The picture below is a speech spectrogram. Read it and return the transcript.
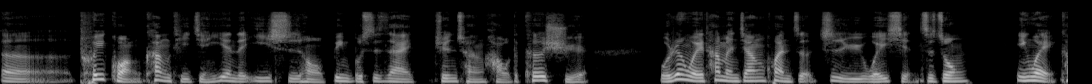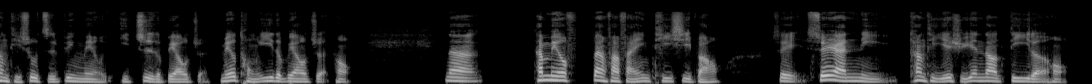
呃，推广抗体检验的医师吼，并不是在宣传好的科学。我认为他们将患者置于危险之中，因为抗体数值并没有一致的标准，没有统一的标准吼。那他没有办法反映 T 细胞，所以虽然你抗体也许验到低了吼，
